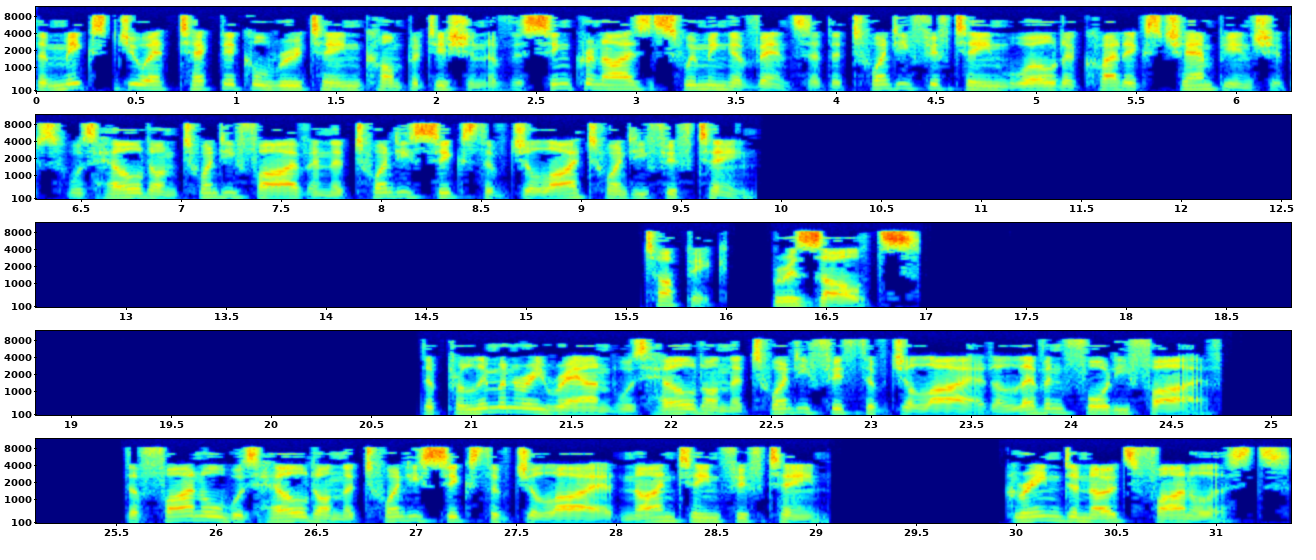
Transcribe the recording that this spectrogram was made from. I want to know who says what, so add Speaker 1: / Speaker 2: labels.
Speaker 1: The mixed duet technical routine competition of the synchronized swimming events at the 2015 World Aquatics Championships was held on 25 and 26 July 2015. Results The preliminary round was held on 25 July at 11.45. The final was held on 26 July at 19.15. Green denotes finalists.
